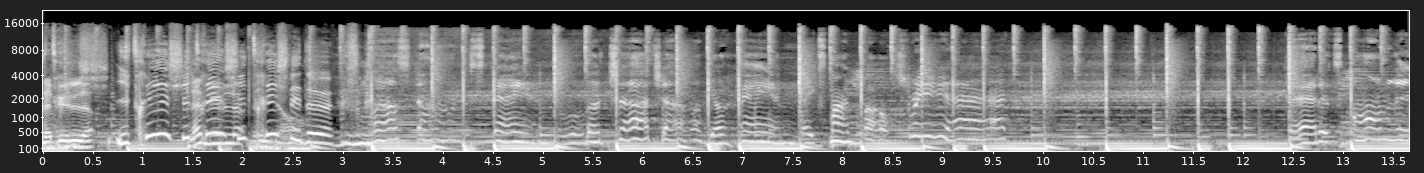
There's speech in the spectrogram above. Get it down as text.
La bulle. Il triche, il La triche, bulle. il triche Non. les deux. You must understand the touch of your hand makes my pulse react. That it's only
